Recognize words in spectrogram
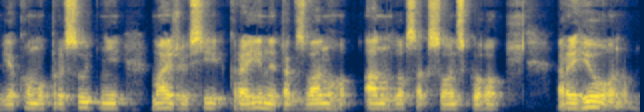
в якому присутні майже всі країни так званого англосаксонського регіону.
